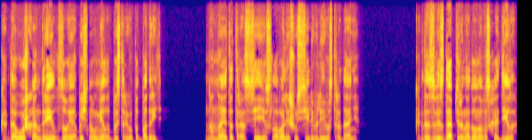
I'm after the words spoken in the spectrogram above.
Когда Вош хандрил, Зоя обычно умела быстро его подбодрить. Но на этот раз все ее слова лишь усиливали его страдания. Когда звезда Птеранодона восходила,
